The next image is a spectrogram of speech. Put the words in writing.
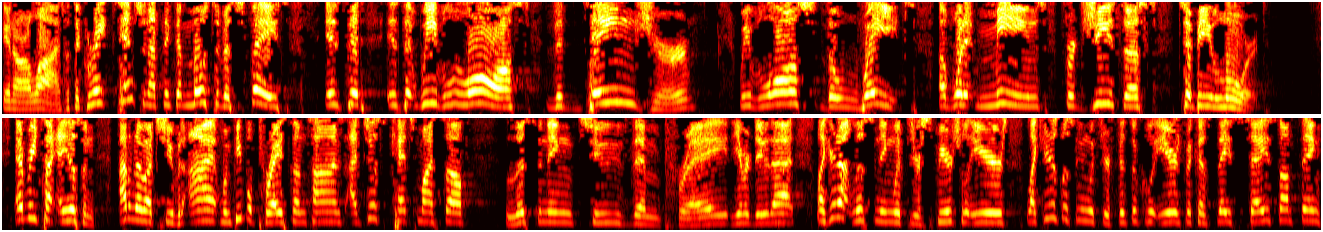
in our lives. But the great tension I think that most of us face is that, is that we've lost the danger We've lost the weight of what it means for Jesus to be Lord. Every time, hey, listen, I don't know about you, but I, when people pray sometimes, I just catch myself listening to them pray. Do you ever do that? Like you're not listening with your spiritual ears, like you're just listening with your physical ears because they say something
